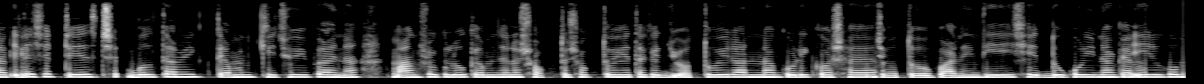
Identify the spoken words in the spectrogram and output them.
থাকে। এই দেশের টেস্ট বলতে আমি তেমন কিছুই পাই না। মাংসগুলো কেমন যেন শক্ত শক্ত হয়ে থাকে। যতই রান্না করি কষায় যত পানি দিয়েই সেদ্ধ করি না কেন এরকম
